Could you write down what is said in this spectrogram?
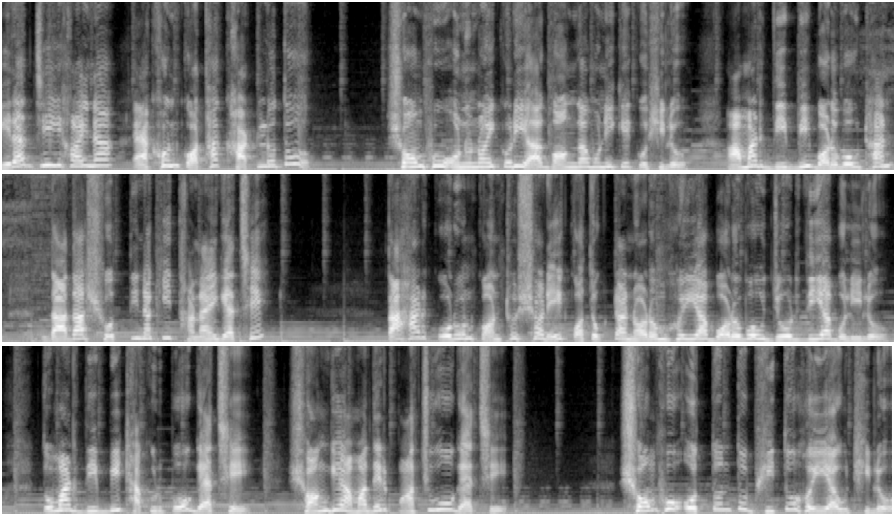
গেরাজ্যেই হয় না, এখন কথা খাটলো তো? শম্ভু অনুনয় করিয়া গঙ্গামণিকে কষিল আমার দিব্যি বড় বৌঠান দাদা সত্যি নাকি থানায় গেছে? তাহার করুণ কণ্ঠস্বরে কতকটা নরম হইয়া বড় বউ জোর দিয়া বলিল, তোমার দিব্যি ঠাকুরপো গেছে, সঙ্গে আমাদের পাঁচুও গেছে। শম্ভু অত্যন্ত ভীত হইয়া উঠিল,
